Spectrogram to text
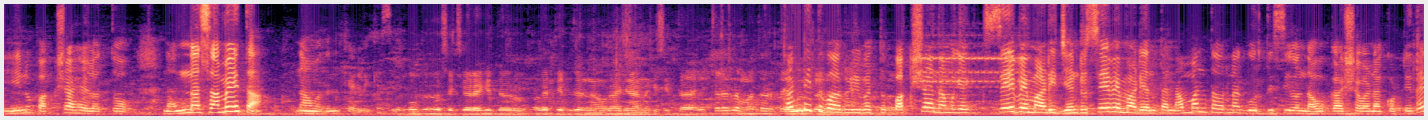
ಏನು ಪಕ್ಷ ಹೇಳುತ್ತೋ ನನ್ನ ಸಮೇತ ನಾವು ಅದನ್ನು ಕೇಳಲಿಕ್ಕೆ ಒಬ್ಬರು ಒಬ್ಬೊಬ್ಬರು ಸಚಿವರಾಗಿದ್ದವರು ಅಗತ್ಯ ಬಿದ್ದರೆ ನಾವು ರಾಜೀನಾಮೆಗೆ ಸಿದ್ಧ ಈ ಥರ ಎಲ್ಲ ಮಾತಾಡ್ತಾ ಖಂಡಿತವಾಗ್ಲೂ ಇವತ್ತು ಪಕ್ಷ ನಮಗೆ ಸೇವೆ ಮಾಡಿ ಜನರು ಸೇವೆ ಮಾಡಿ ಅಂತ ನಮ್ಮಂಥವ್ರನ್ನ ಗುರುತಿಸಿ ಒಂದು ಅವಕಾಶವನ್ನು ಕೊಟ್ಟಿದೆ.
